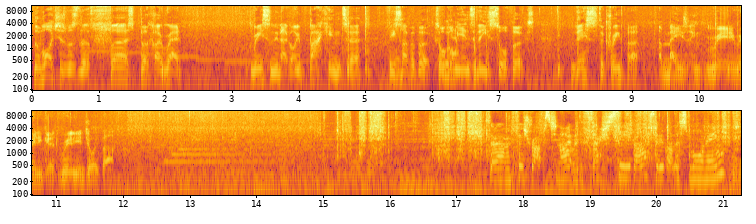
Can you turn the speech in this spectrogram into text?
the Watchers was the first book I read recently that got me back into these type of books, or got Yeah. me into these sort of books. This, The Creeper, amazing. Really, really good. Really enjoyed that. So we're having fish wraps tonight with a fresh sea bass that we got this morning. Oh,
